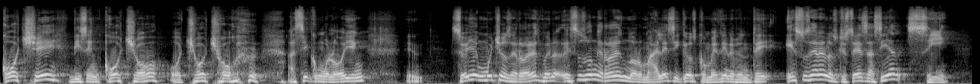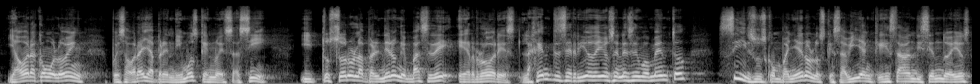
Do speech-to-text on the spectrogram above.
coche, dicen cocho o chocho, así como lo oyen. Se oyen muchos errores. Bueno, esos son errores normales y que os cometen. ¿Esos eran los que ustedes hacían? Sí. ¿Y ahora cómo lo ven? Pues ahora ya aprendimos que no es así. Y tú solo lo aprendieron en base de errores. ¿La gente se rió de ellos en ese momento? Sí, sus compañeros, los que sabían qué estaban diciendo ellos,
